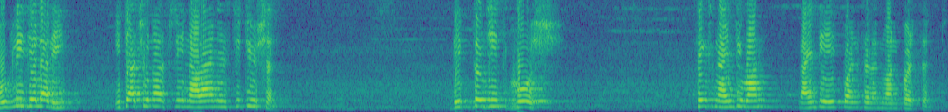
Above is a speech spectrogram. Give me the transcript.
हुगली जेलारी इटाचुना श्री नारायण इंस्टीट्यूशन दीप्तजीत घोष 691 98.71 परसेंट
